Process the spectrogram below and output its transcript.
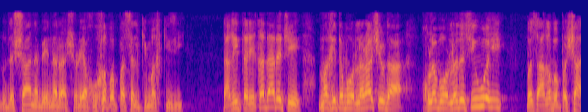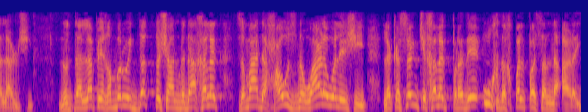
نو د شا نه به نه راشړې خو ښه په فصل کې مخکې ځي د هغې طریقه دا ده چې مخې ته به ورله راشي او دا خوله به ورله داسې ووهي بس هغه به په شا لاړ شي نو د الله پیغمبر وای دغه شان به دا خلک زما د حوز نه واړول شي لکه څنګه چې خلک پردې اوخ د خپل فصل نه اړي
